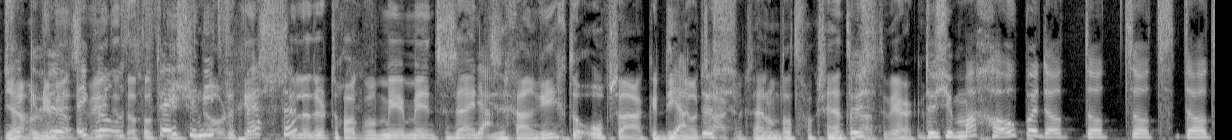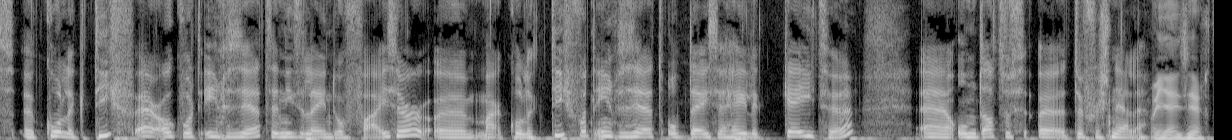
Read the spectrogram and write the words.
ja, maar ik nu wil, mensen ik wil weten dat het dat feestje kunstje niet nodig is... zullen er toch ook wat meer mensen zijn Ja. die zich gaan richten op zaken... die Ja, dus- noodzakelijk zijn om dat vaccin te laten werken. Dus je mag hopen dat dat, dat, dat uh, collectief er ook wordt ingezet. En niet alleen door Pfizer, uh, maar collectief wordt ingezet op deze hele keten. Uh, om dat dus, uh, te versnellen. Maar jij zegt,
